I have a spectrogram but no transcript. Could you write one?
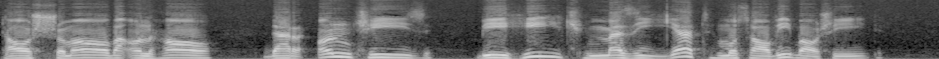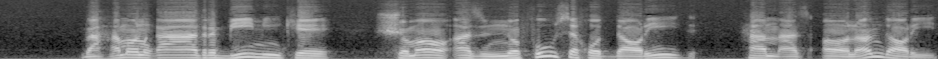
تا شما و آنها در آن چیز بی هیچ مزیت مساوی باشید و همانقدر بیمی که شما از نفوس خود دارید هم از آنان دارید.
